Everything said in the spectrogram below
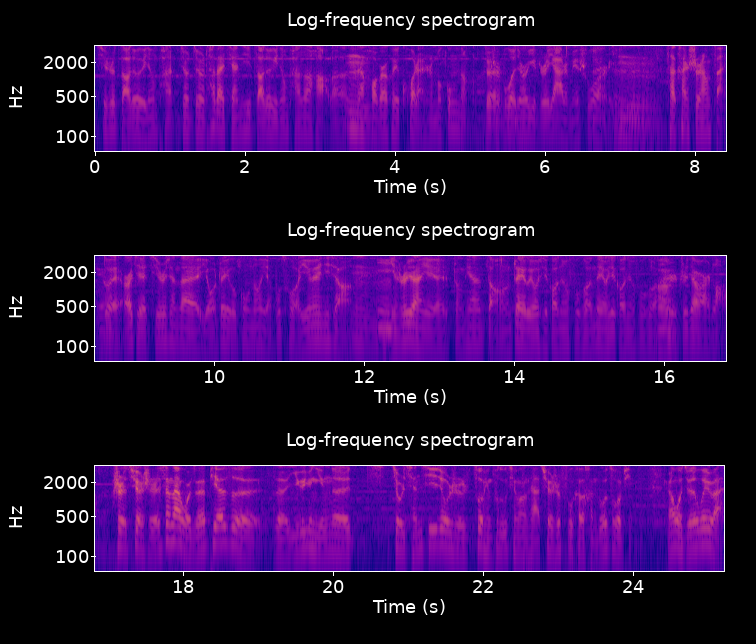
其实早就已经盘，就就是他在前期早就已经盘算好了，嗯在后边可以扩展什么功能了，只不过就是一直压着没说而已。嗯，他看市场反应。，对，而且其实现在有这个功能也不错，因为你想，你是愿意整天等这个游戏高清复刻，那游戏高清复刻，嗯还是直接玩老的？是确实，现在我觉得 PS 的一个运营的，就是前期就是作品不足情况下，确实复刻了很多作品。然后我觉得微软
